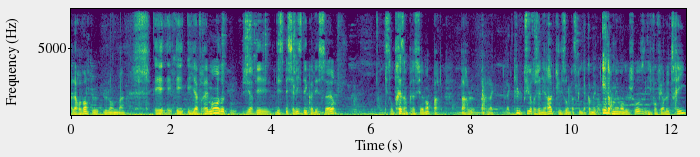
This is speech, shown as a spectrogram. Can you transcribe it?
à la revendre le, le lendemain. Et il y a vraiment des, des spécialistes, des connaisseurs qui sont très impressionnants par, par, la, culture générale qu'ils ont, parce qu'il y a quand même énormément de choses, il faut faire le tri,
